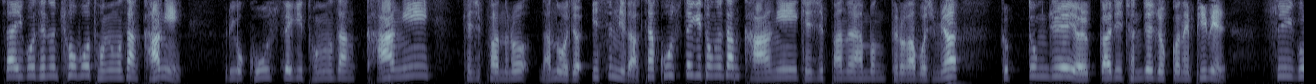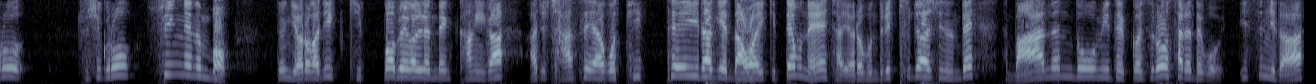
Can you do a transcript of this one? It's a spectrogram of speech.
자, 이곳에는 초보 동영상 강의, 그리고 고수대기 동영상 강의 게시판으로 나누어져 있습니다. 자, 고수대기 동영상 강의 게시판을 한번 들어가 보시면 급등주의 10가지 전제 조건의 비밀, 수익으로 주식으로 수익 내는 법 등 여러 가지 기법에 관련된 강의가 아주 자세하고 디테일하게 나와 있기 때문에 자, 여러분들이 투자하시는데 많은 도움이 될 것으로 사례되고 있습니다.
